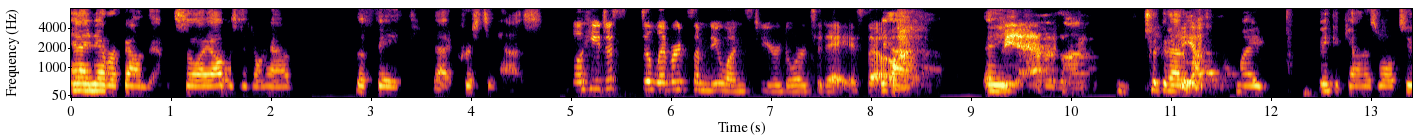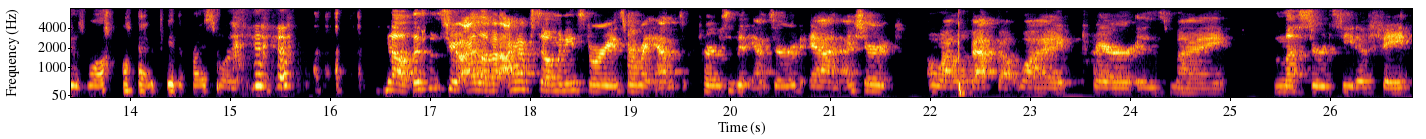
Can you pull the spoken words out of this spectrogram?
and I never found them. So I obviously don't have the faith that Kristen has. Well, he just delivered some new ones to your door today. So Yeah. And he Via Amazon. took it out of Yeah. my, my bank account as well, too, as well. I had to pay the price for it. No, this is true. I love it. I have so many stories where my ans- prayers have been answered, and I shared a while back about why prayer is my mustard seed of faith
